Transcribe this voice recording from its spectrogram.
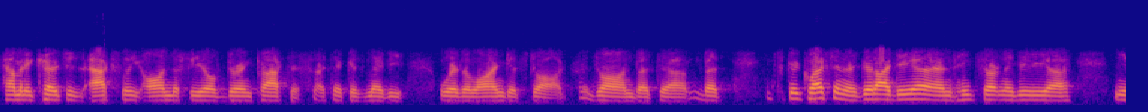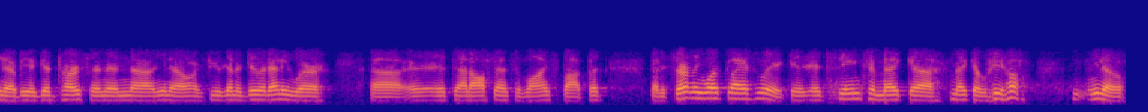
how many coaches actually on the field during practice. I think is maybe where the line gets drawn. Drawn, but uh, but it's a good question and a good idea, and he'd certainly be uh, you know be a good person. And uh, you know if you're going to do it anywhere, uh, at that offensive line spot, but but it certainly worked last week. It, it seemed to make a make a real you know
